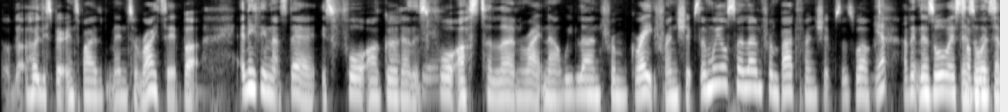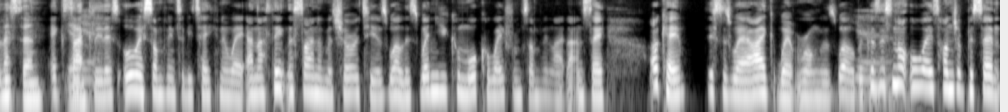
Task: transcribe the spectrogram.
the Holy Spirit inspired men to write it. But anything that's there is for our good and it's yeah. for us to learn right now. We learn from great friendships and we also learn from bad friendships as well. Yep. I think there's always There's something always to a be lesson. Yeah. Exactly. There's always something to be taken away. And I think the sign of maturity as well is when you can walk away from something like that and say, okay, this is where I went wrong as well. Because it's not always 100%.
